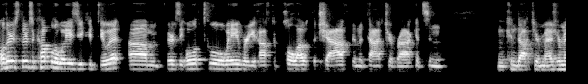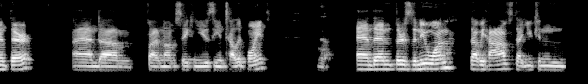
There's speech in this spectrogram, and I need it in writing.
Well, there's there's a couple of ways you could do it. Um, there's the old school way where you have to pull out the shaft and attach your brackets and and conduct your measurement there. And um, if I'm not mistaken, use the IntelliPoint. Yeah. And then there's the new one that we have that you can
